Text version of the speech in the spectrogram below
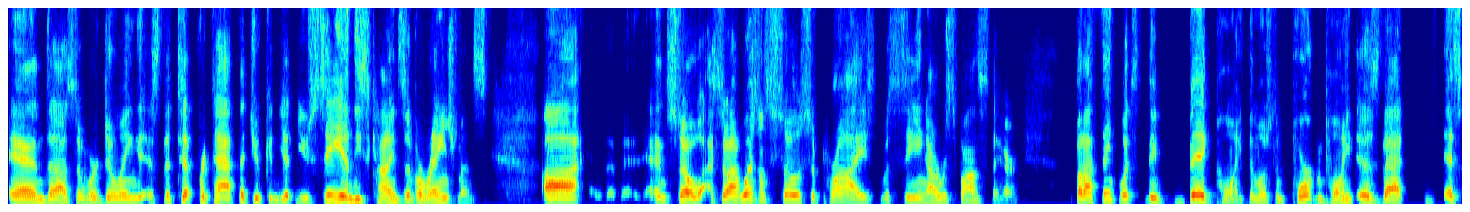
And uh, so we're doing is the tip for tap that you can you see in these kinds of arrangements. Uh, and so so I wasn't so surprised with seeing our response there. But I think what's the big point, the most important point, is that it's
